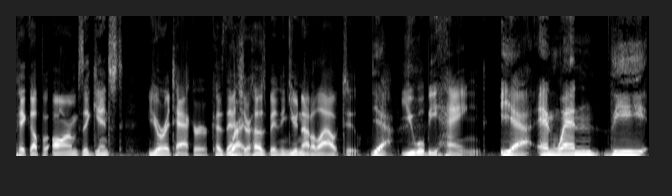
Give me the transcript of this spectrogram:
pick up arms against your attacker because that's Right. your husband and you're not allowed to yeah. you will be hanged Yeah, and when the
